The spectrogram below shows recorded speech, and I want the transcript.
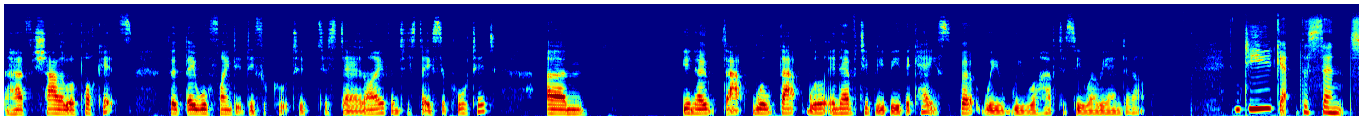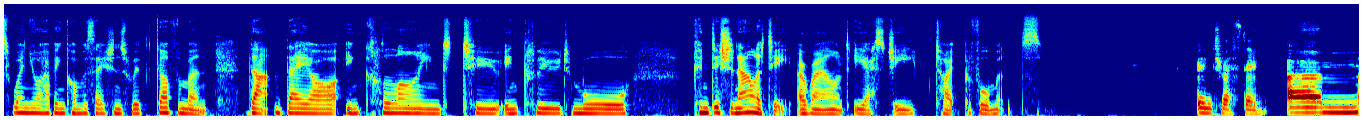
have shallower pockets. That they will find it difficult to, to stay alive and to stay supported. Um, you know that will that will inevitably be the case, but we we will have to see where we end up. Do you get the sense when you're having conversations with government that they are inclined to include more conditionality around ESG type performance? Interesting. Um,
